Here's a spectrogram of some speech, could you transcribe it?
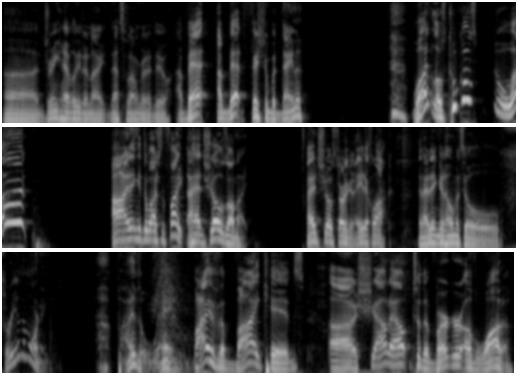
Uh, drink heavily tonight. That's what I'm gonna do. I bet. I bet fishing with Dana. What? Los Cucos? What? I didn't get to watch the fight. I had shows all night. I had shows starting at eight o'clock, and I didn't get home until three in the morning. By the way, by the by, kids, uh, shout out to the Burger of Wada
